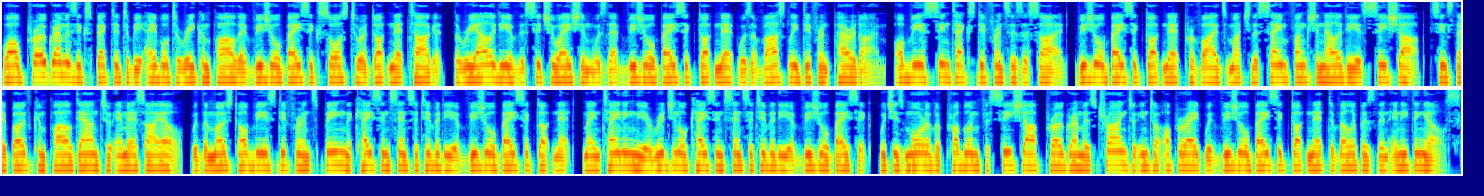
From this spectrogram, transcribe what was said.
While programmers expected to be able to recompile their Visual Basic source to a .NET target, the reality of the situation was that Visual Basic.NET was a vastly different paradigm. Obvious syntax differences aside, Visual Basic.NET provides much the same functionality as C Sharp since they both compile down to MSIL, with the most obvious difference being the case insensitivity of Visual Basic.NET, maintaining the original case insensitivity of Visual Basic, which is more of a problem for C Sharp programmers trying to interoperate with Visual Basic.NET developers than anything else.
